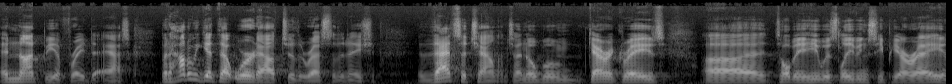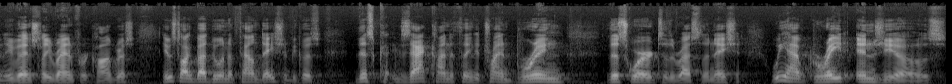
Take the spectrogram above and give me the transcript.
and not be afraid to ask. But how do we get that word out to the rest of the nation? That's a challenge. I know when Garrett Graves uh, told me he was leaving CPRA and eventually ran for Congress, he was talking about doing a foundation because this exact kind of thing to try and bring this word to the rest of the nation. We have great NGOs.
